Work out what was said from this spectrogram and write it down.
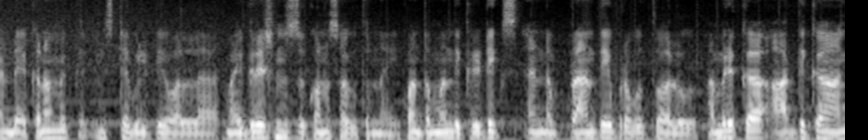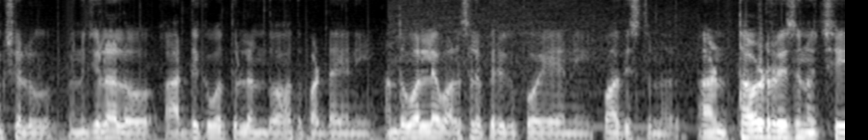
అండ్ ఎకనామిక్ ఇన్స్టెబిలిటీ వల్ల మైగ్రేషన్స్ కొనసాగుతున్నాయి కొంతమంది క్రిటిక్స్ అండ్ ప్రాంతీయ ప్రభుత్వాలు అమెరికా ఆర్థిక ఆంక్షలు వెనుజులాలో ఆర్థిక ఒత్తిళ్ళను దోహదపడ్డాయని అందువల్లే వలసలు పెరిగిపోయాయని వాదిస్తున్నారు. అండ్ థర్డ్ రీజన్ వచ్చి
